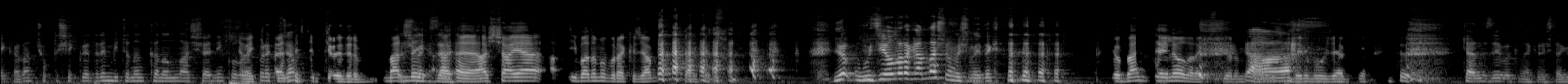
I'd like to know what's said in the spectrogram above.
tekrardan çok teşekkür ederim. Vita'nın kanalını aşağıya link olarak Demek bırakacağım. Ben teşekkür ederim. Ben de Görüşmek a- e, aşağıya IBAN'ımı bırakacağım. Yok UC olarak anlaşmamış mıydık? Yo, ben TL olarak istiyorum Ya. kardeşim. Benim UC'm çok. Kendinize iyi bakın arkadaşlar. Görüşmek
